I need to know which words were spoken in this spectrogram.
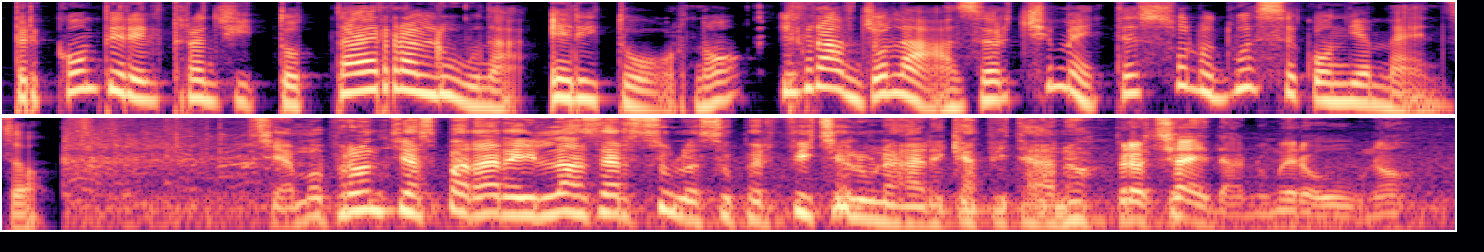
Per compiere il tragitto Terra-Luna e ritorno, il raggio laser ci mette solo due secondi e mezzo. Siamo pronti a sparare il laser sulla superficie lunare, capitano. Proceda, numero uno.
